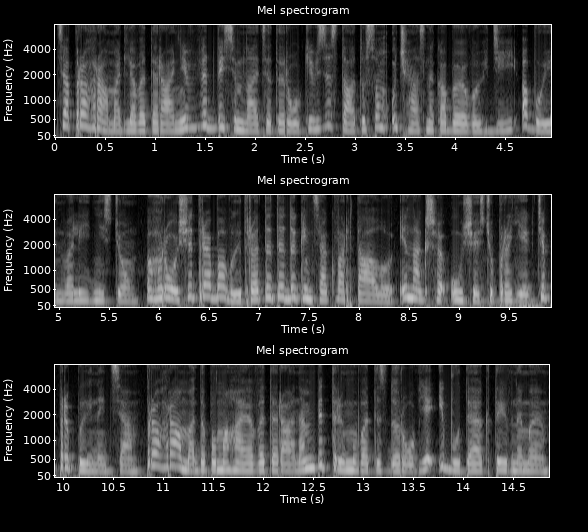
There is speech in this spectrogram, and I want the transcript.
Ця програма для ветеранів від 18 років зі статусом учасника бойових дій або інвалідністю. Гроші треба витратити до кінця кварталу, інакше участь у проєкті припиниться. Програма допомагає ветеранам підтримувати здоров'я і бути активними.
